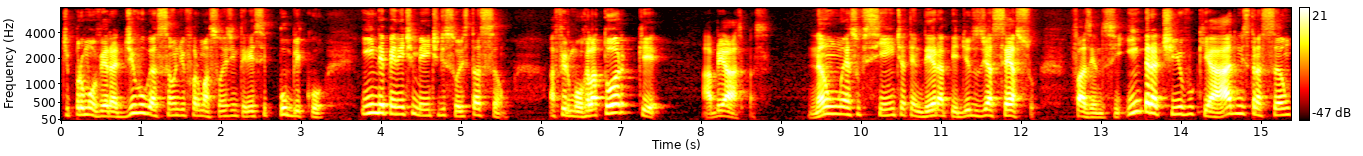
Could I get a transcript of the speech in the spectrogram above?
de promover a divulgação de informações de interesse público, independentemente de solicitação. Afirmou o relator que, abre aspas, não é suficiente atender a pedidos de acesso, fazendo-se imperativo que a administração,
